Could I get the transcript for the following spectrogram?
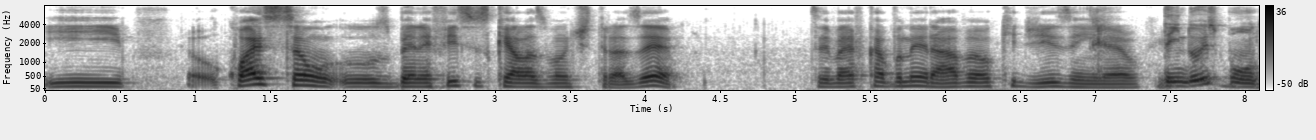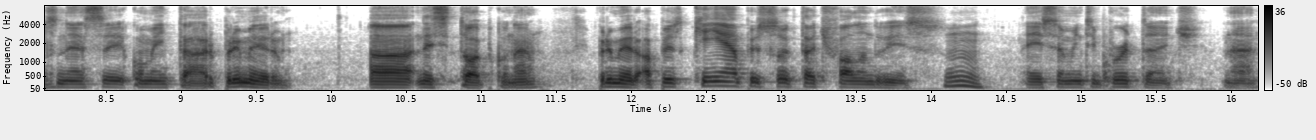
e quais são os benefícios que elas vão te trazer, você vai ficar vulnerável ao que dizem, né? Que... Tem dois pontos nesse comentário. Primeiro, uh, nesse tópico, né? Primeiro, quem é a pessoa que está te falando isso? Hum. Isso é muito importante, né?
